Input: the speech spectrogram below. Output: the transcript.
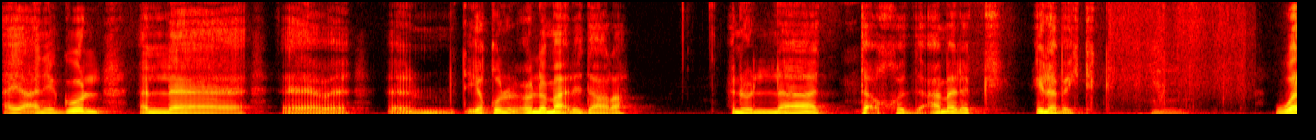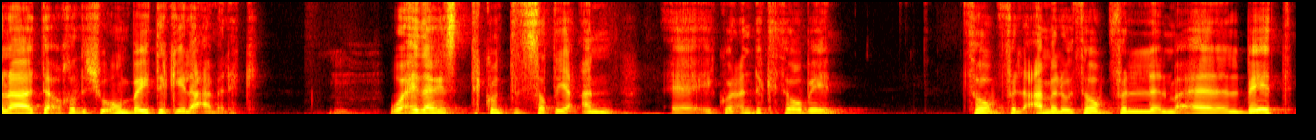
يعني يقول آه، آه، يقول علماء الإدارة أنه لا تأخذ عملك إلى بيتك. ولا تأخذ شؤون بيتك إلى عملك. است- كنت تستطيع آه، يكون عندك ثوبين ثوب في العمل وثوب في البيت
